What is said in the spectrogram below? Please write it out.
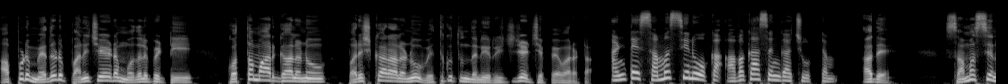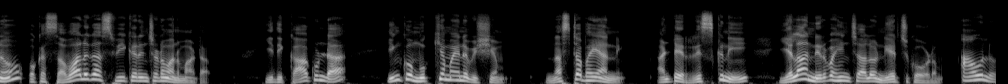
అప్పుడు మెదడు పనిచేయడం మొదలుపెట్టి కొత్త మార్గాలను పరిష్కారాలను వెతుకుతుందని రిజిడెడ్ చెప్పేవారట. అంటే సమస్యను ఒక అవకాశంగా చూడటం. అదే సమస్యను ఒక సవాలుగా స్వీకరించడం అన్నమాట. ఇది కాకుండా ఇంకో ముఖ్యమైన విషయం నష్టభయాన్ని అంటే రిస్క్ని ఎలా నిర్వహించాలో నేర్చుకోవడం. అవును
